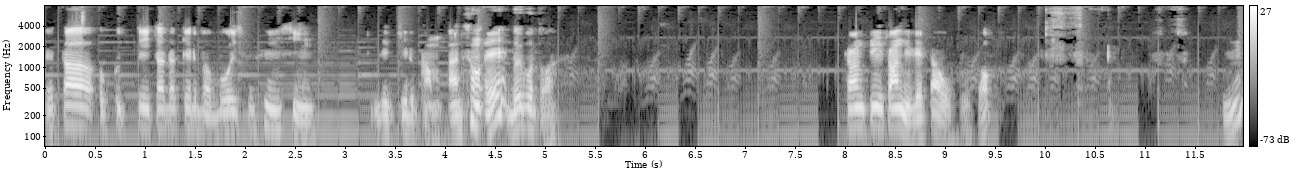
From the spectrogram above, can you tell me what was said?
レター送っていただければ、ボイス返信できるかも。あ、そう、え？どういうこと？キャンティーさんにレターを送ると？ん？ち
